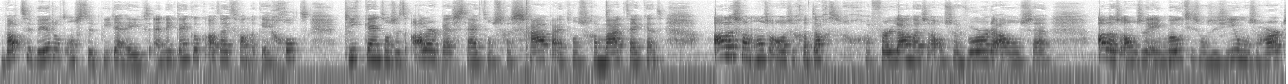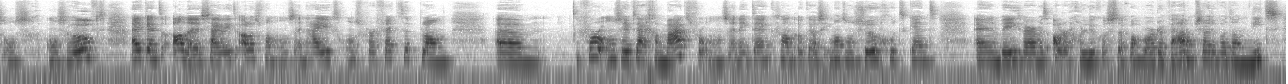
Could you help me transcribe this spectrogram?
wat de wereld ons te bieden heeft. En ik denk ook altijd van, oké, God, die kent ons het allerbeste. Hij heeft ons geschapen, hij heeft ons gemaakt. Hij kent alles van ons, al onze gedachten, verlangens, al onze woorden, al onze alles, al onze emoties, onze ziel, ons hart, ons, ons hoofd. Hij kent alles. Hij weet alles van ons en hij heeft ons perfecte plan um, voor ons heeft hij gemaakt voor ons. En ik denk van, oké, als iemand ons zo goed kent en weet waar we het allergelukkigste van worden, waarom zouden we dan niet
